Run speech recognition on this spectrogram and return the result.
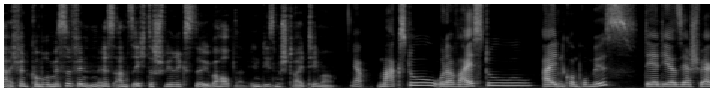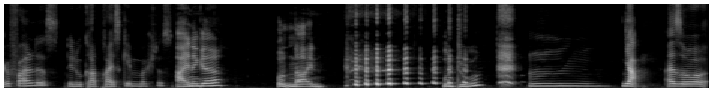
ja, ich finde, Kompromisse finden ist an sich das Schwierigste überhaupt in diesem Streitthema. Ja. Magst du oder weißt du einen Kompromiss, der dir sehr schwer gefallen ist, den du gerade preisgeben möchtest? Einige und nein. und du? Mm, ja, also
